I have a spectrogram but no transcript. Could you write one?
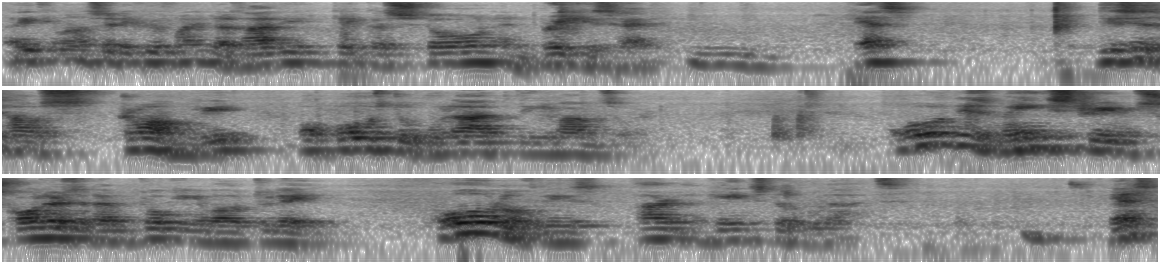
The eighth Imam said, if you find a Ghali, take a stone and break his head. Mm. Yes? This is how strongly opposed to Ghulat the Imams were. All these mainstream scholars that I'm talking about today, all of these are against the Ghulat. Yes?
